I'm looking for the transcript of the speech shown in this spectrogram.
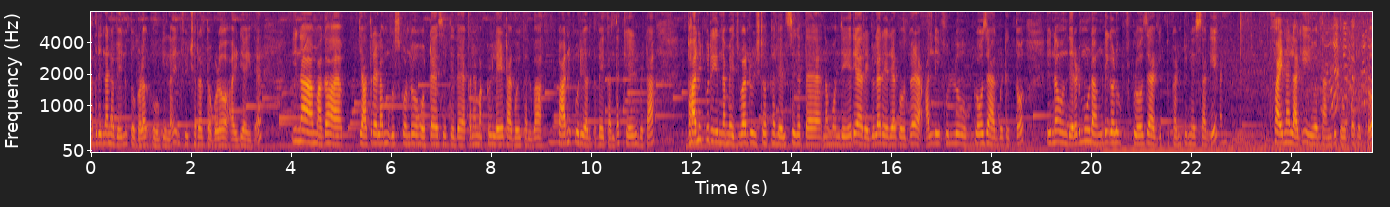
ಅದರಿಂದ ನಾವೇನು ತೊಗೊಳಕ್ಕೆ ಹೋಗಿಲ್ಲ. ಇನ್ ಫ್ಯೂಚರಲ್ಲಿ ತೊಗೊಳ್ಳೋ ಐಡಿಯಾ ಇದೆ. ಇನ್ನು ಮಗ ಜಾತ್ರೆ ಎಲ್ಲ ಮುಗಿಸ್ಕೊಂಡು ಹೊಟ್ಟೆ ಹಸಿತಿದೆ, ಯಾಕಂದರೆ ಮಕ್ಕಳು ಲೇಟ್ ಆಗೋಯ್ತಲ್ವಾ? ಪಾನಿಪುರಿ ಅಂತ ಬೇಕಂತ ಕೇಳಿಬಿಟ್ಟ. ಪಾನಿಪುರಿ ನಮ್ಮ ಯಜಮಾನ್ರು ಇಷ್ಟೊತ್ತಿನಲ್ಲಿ ಎಲ್ಲಿ ಸಿಗುತ್ತೆ? ನಮ್ಮೊಂದು ಏರಿಯಾ ರೆಗ್ಯುಲರ್ ಏರಿಯಾಗೆ ಹೋದ್ವಿ ಅಲ್ಲಿ ಫುಲ್ಲು ಕ್ಲೋಸೇ ಆಗಿಬಿಟ್ಟಿತ್ತು. ಇನ್ನು ಒಂದು ಎರಡು ಮೂರು ಅಂಗಡಿಗಳು ಕ್ಲೋಸೇ ಆಗಿತ್ತು ಕಂಟಿನ್ಯೂಸ್ ಆಗಿ. ಫೈನಲ್ ಆಗಿ ಈ ಒಂದು ಅಂಗಡಿ ಓಪನ್ ಇತ್ತು.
